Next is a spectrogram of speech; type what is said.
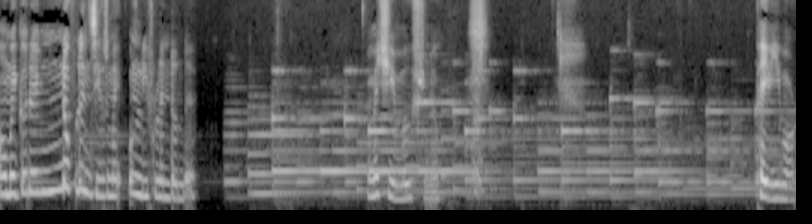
Oh my god, I have no friends. He was my only on there. I'm actually emotional. Pay me more.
